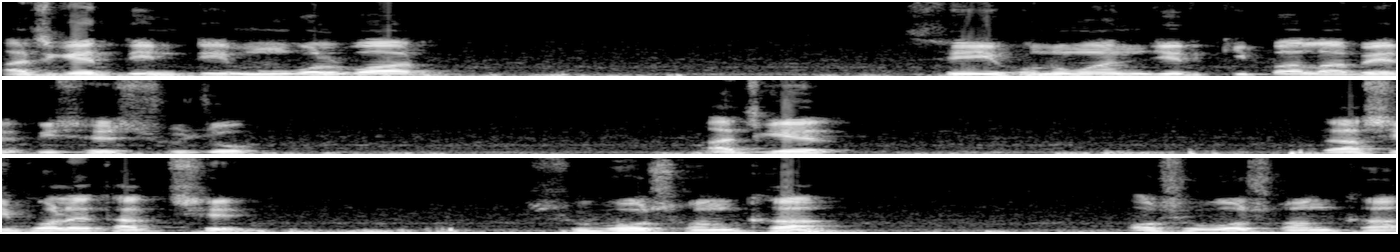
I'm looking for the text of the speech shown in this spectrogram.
আজকের দিনটি মঙ্গলবার শ্রী হনুমানজির কৃপা লাভের বিশেষ সুযোগ। আজকের রাশিফলে থাকছে শুভ সংখ্যা, অশুভ সংখ্যা।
